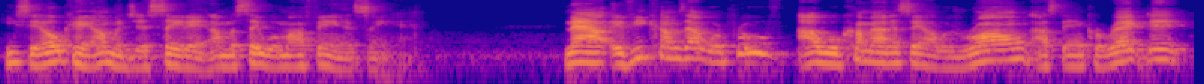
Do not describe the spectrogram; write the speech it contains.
He said, "Okay, I'm gonna just say that. I'm gonna say what my fans saying." Now, if he comes out with proof, I will come out and say I was wrong. I stand corrected.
